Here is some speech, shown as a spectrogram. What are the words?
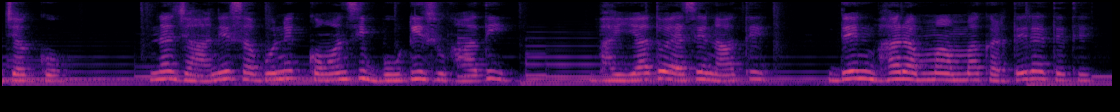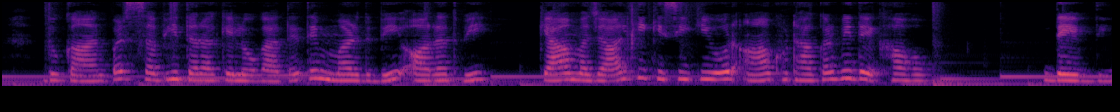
जग्गो, न जाने सबों ने कौन सी बूटी सुखा दी। भैया तो ऐसे ना थे। दिन भर अम्मा अम्मा करते रहते थे। दुकान पर सभी तरह के लोग आते थे। मर्द भी, औरत भी। क्या मजाल कि किसी की ओर आँख उठाकर भी देखा हो। देवदीन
